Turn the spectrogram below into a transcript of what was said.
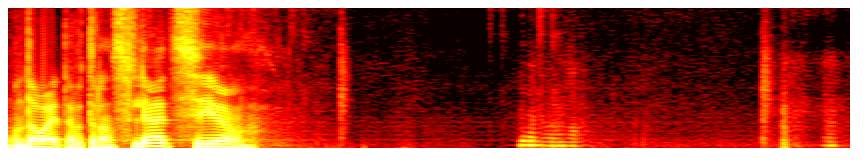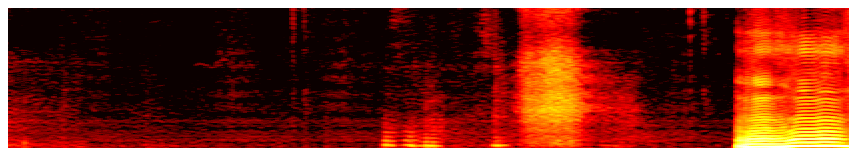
Давайте в трансляцію. Угу.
